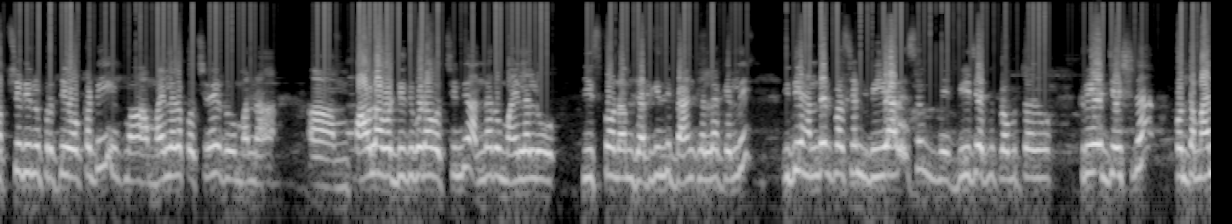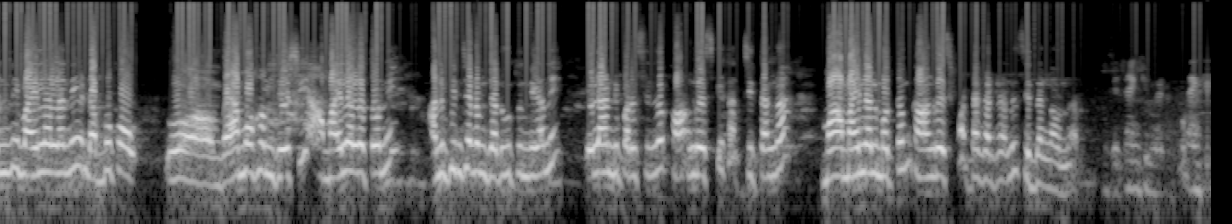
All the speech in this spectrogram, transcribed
సబ్సిడీలు ప్రతి ఒక్కటి మా మహిళలకు వచ్చినాయి. మన పావులా వడ్డీది కూడా వచ్చింది. అందరూ మహిళలు తీసుకోవడం జరిగింది బ్యాంకులలోకి వెళ్ళి. ఇది హండ్రెడ్ పర్సెంట్ బీఆర్ఎస్ బీజేపీ ప్రభుత్వం క్రియేట్ చేసిన కొంతమంది మహిళలని డబ్బుకు వ్యామోహం చేసి ఆ మహిళలతోని అనిపించడం జరుగుతుంది కానీ ఇలాంటి పరిస్థితుల్లో కాంగ్రెస్కి ఖచ్చితంగా మా మహిళలు మొత్తం కాంగ్రెస్ పట్టం కట్టడానికి సిద్ధంగా ఉన్నారు. Thank you madam thank you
